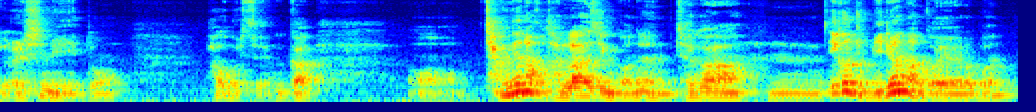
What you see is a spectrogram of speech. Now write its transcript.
열심히 또 하고 있어요. 그러니까 어, 작년하고 달라진 거는 제가 음, 이건 좀 미련한 거예요, 여러분.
